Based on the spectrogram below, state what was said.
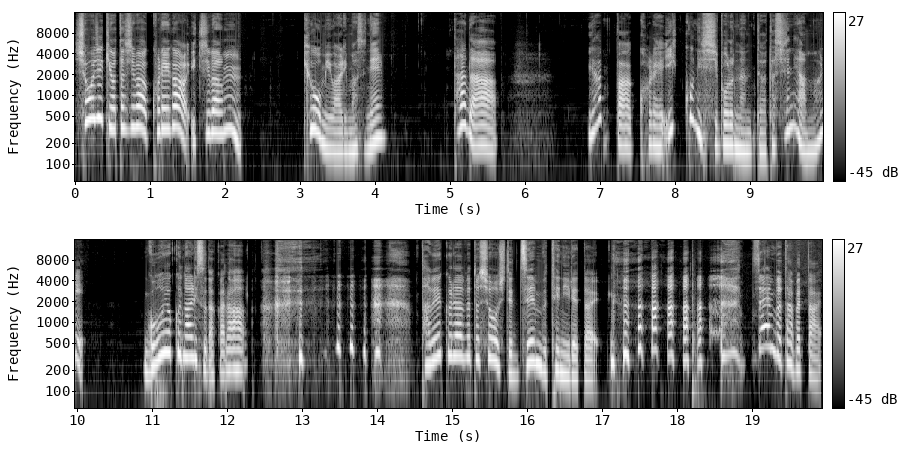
正直私はこれが一番興味はありますね。ただやっぱこれ一個に絞るなんて私には無理。強欲のアリスだから 食べ比べと称して全部手に入れたい。全部食べたい。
